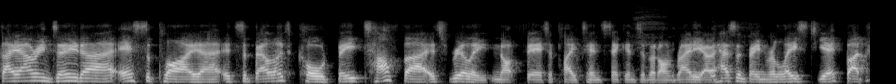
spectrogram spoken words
They are indeed uh, Air Supply. Uh, it's a ballad called Be Tough. Uh, it's really not fair to play 10 seconds of it on radio. it hasn't been released yet, but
